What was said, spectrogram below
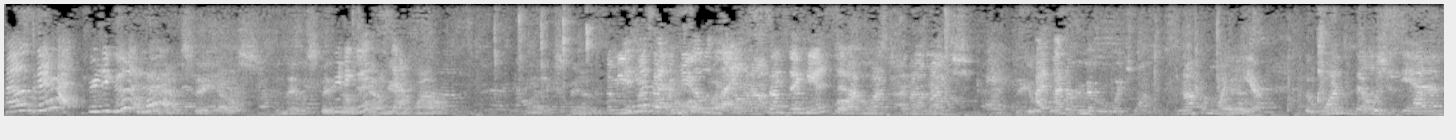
How's that? Pretty good. They had a steakhouse. Didn't they have a Pretty steakhouse good down here in stuff. Wow? When they expanded? Some of You you guys guys got have here. so What's light. going on? Something handsome. Not much. I think it was I, I don't remember which one. It's not the one here. The one that was in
